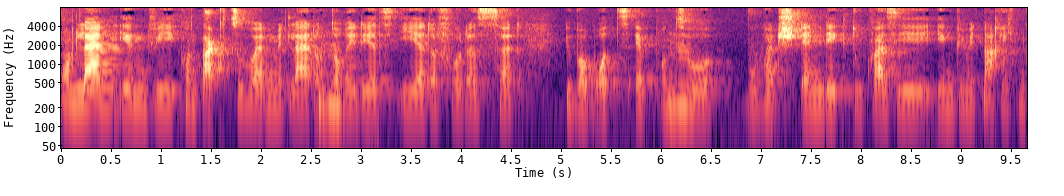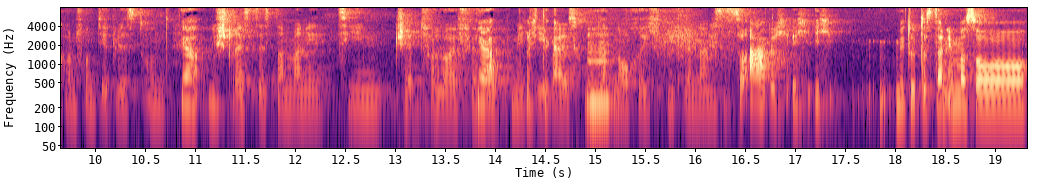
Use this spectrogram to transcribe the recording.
online irgendwie Kontakt zu halten mit Leuten. Mhm. Und da rede ich jetzt eher davon, dass halt über WhatsApp und Mhm. so, wo halt ständig du quasi irgendwie mit Nachrichten konfrontiert wirst. Und Ja. mich stresst es dann, wenn ich zehn Chatverläufe Ja, habe mit richtig. Mhm. jeweils 100 Nachrichten drinnen. Es ist so arg, ich, ich, ich, mir tut das dann immer so,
